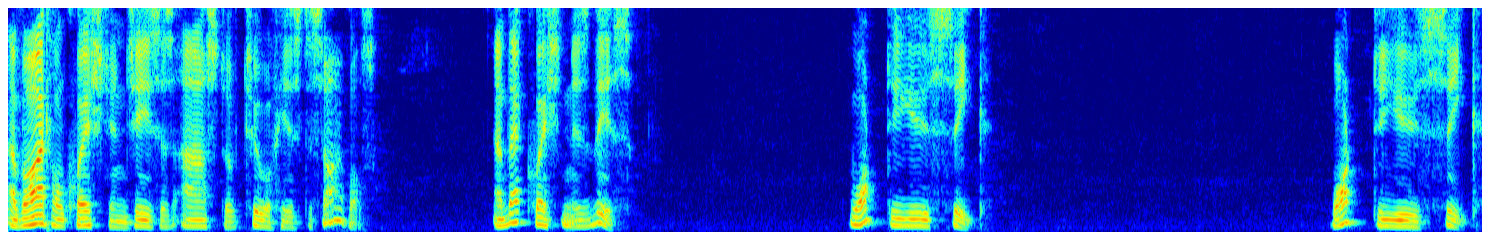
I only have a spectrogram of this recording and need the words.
a vital question Jesus asked of two of his disciples. And that question is this What do you seek? What do you seek?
